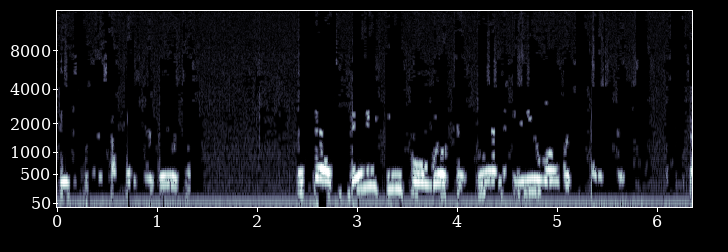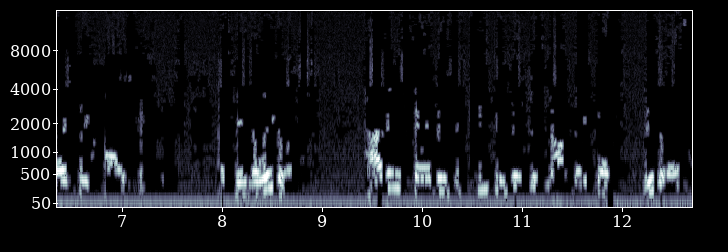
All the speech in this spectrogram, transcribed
speaks to this. I think you're doing it. It says, Many people will condemn anyone with standards, especially high standards, as being a legalist. Having standards and keeping them does not make us legalists,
